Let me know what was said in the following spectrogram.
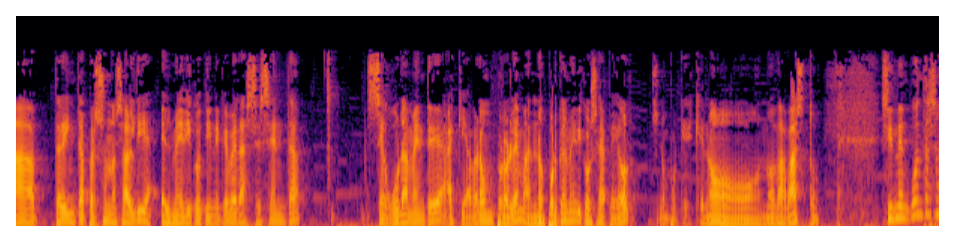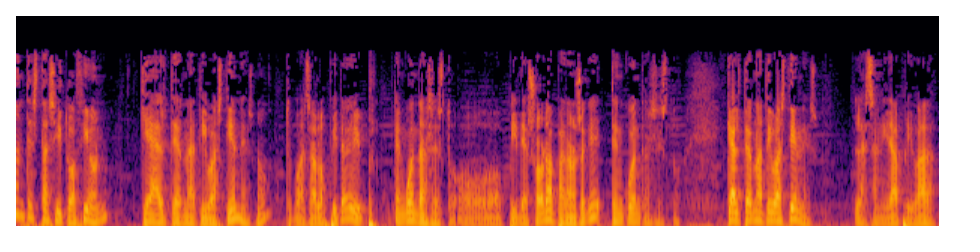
a 30 personas al día, el médico tiene que ver a 60, seguramente aquí habrá un problema. No porque el médico sea peor, sino porque es que no, no da basto. Si te encuentras ante esta situación, ¿qué alternativas tienes, no? Tú vas al hospital y te encuentras esto, o pides hora para no sé qué, te encuentras esto. ¿Qué alternativas tienes? La sanidad privada.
